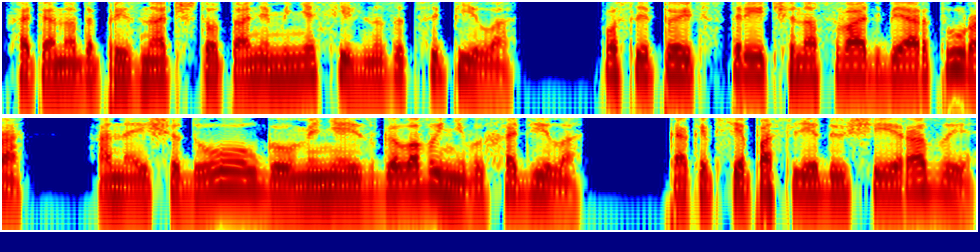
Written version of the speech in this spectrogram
Хотя надо признать, что Таня меня сильно зацепила. После той встречи на свадьбе Артура она еще долго у меня из головы не выходила, как и все последующие разы.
